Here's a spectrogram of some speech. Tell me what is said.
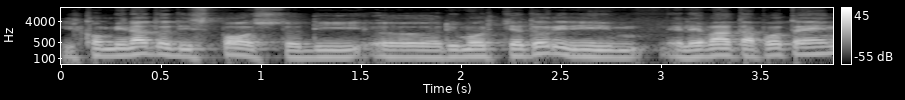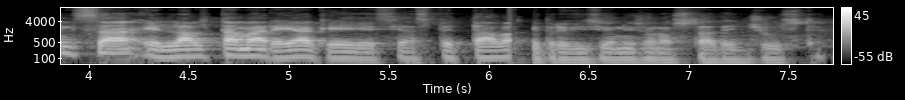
il combinato disposto di eh, rimorchiatori di elevata potenza e l'alta marea che si aspettava. Le previsioni sono state giuste.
